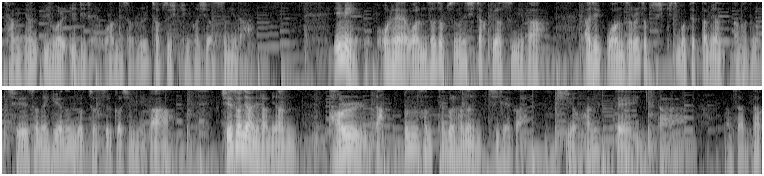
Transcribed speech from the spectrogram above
작년 6월 1일에 원서를 접수시킨 것이었습니다. 이미 올해 원서 접수는 시작되었습니다. 아직 원서를 접수시키지 못했다면 아마도 최선의 기회는 놓쳤을 것입니다. 최선이 아니라면 덜 나쁜 선택을 하는 지혜가 필요한 때입니다. 감사합니다.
